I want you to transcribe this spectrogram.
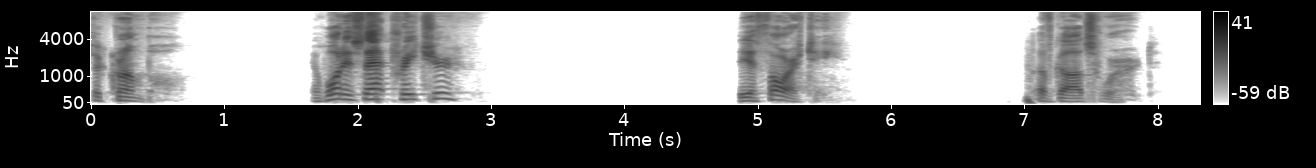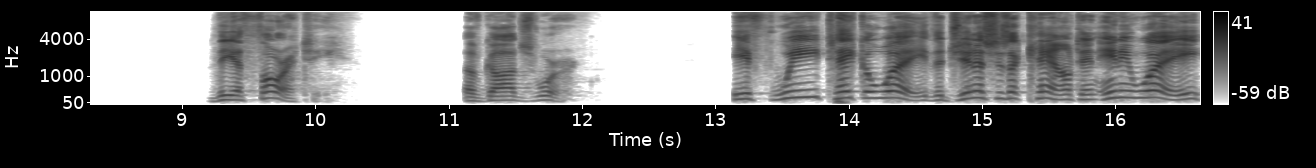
to crumble. And what is that, preacher? The authority of God's Word. The authority of God's Word. If we take away the Genesis account in any way,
